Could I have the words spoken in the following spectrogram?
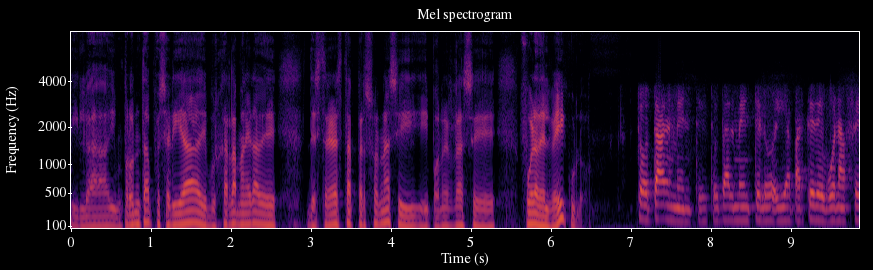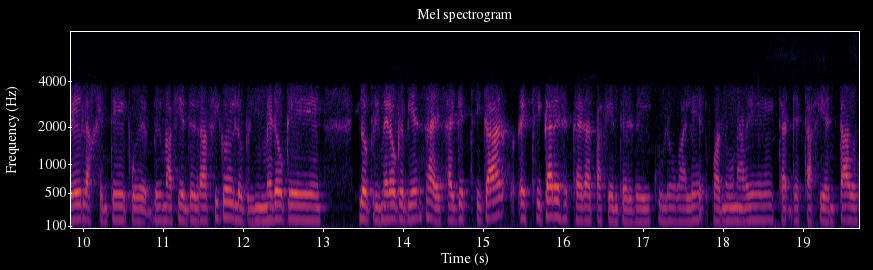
la impronta pues sería buscar la manera de, extraer a estas personas y, ponerlas eh, fuera del vehículo. Totalmente, totalmente. y aparte de buena fe, la gente puede ver un accidente de tráfico y lo primero que lo primero que piensa es hay que explicar, explicar es extraer al paciente del vehículo, ¿vale? Cuando una vez está, está accidentado,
